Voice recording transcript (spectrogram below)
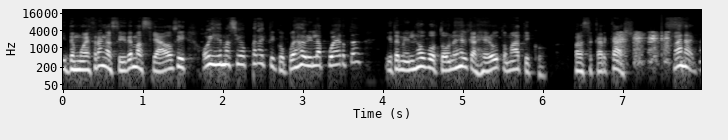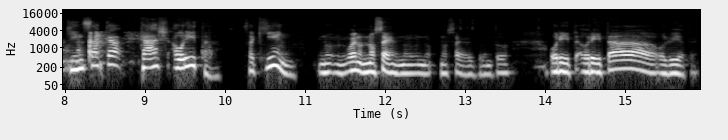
y te muestran así demasiado, sí, oye, es demasiado práctico, puedes abrir la puerta y también los botones del cajero automático para sacar cash. Mana, ¿quién saca cash ahorita? O sea, ¿quién? No- bueno, no sé, no, no, no sé, de pronto, ahorita, ahorita, olvídate.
